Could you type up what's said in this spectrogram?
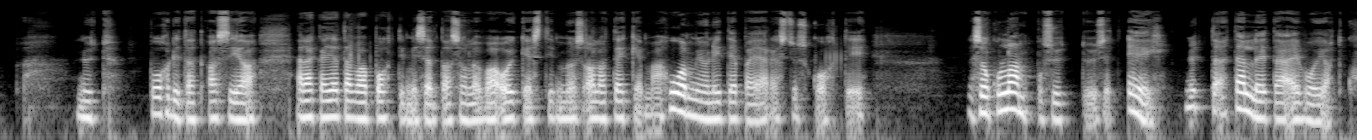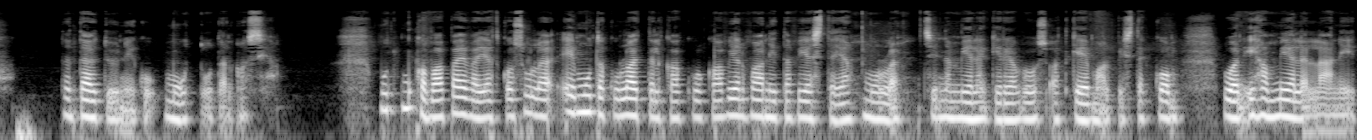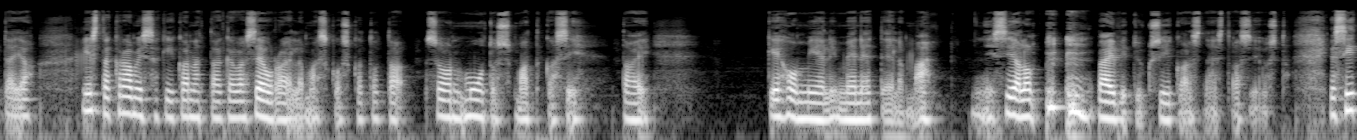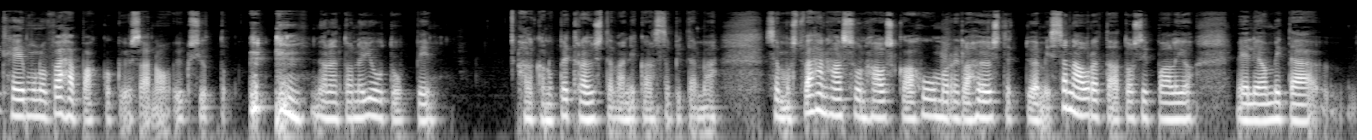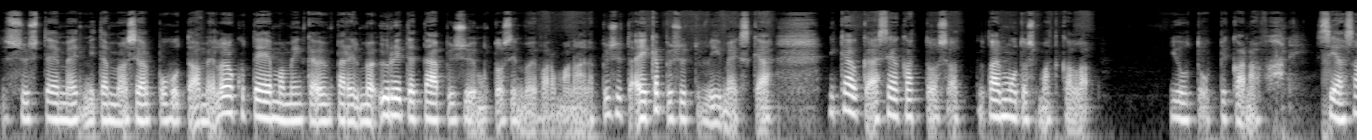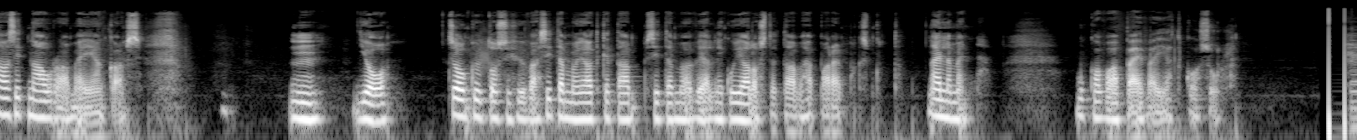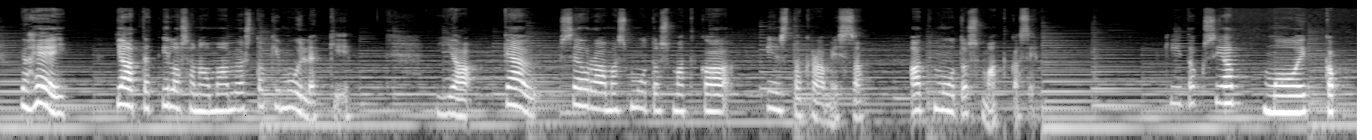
nyt pohditat asiaa, äläkä jätä vaan pohtimisen tasolle, vaan oikeasti myös ala tekemään. Huomioi niitä epäjärjestyskohtia. Ja se on kuin lamppu syttyy, että ei, nyt tälleen tämä ei voi jatkuu. Tämän täytyy niin kuin muuttua tämän asian. Mutta mukavaa päivänjatkoa sulle. Ei muuta kuin laittelkaa, kuulkaa vielä vaan niitä viestejä mulle sinne mielenkirjavuus.gmail.com. Luen ihan mielellään niitä ja Instagramissakin kannattaa käydä seurailemassa, koska tota, se on muutosmatkasi tai kehomielimenetelmä. Niin siellä on päivityksiä kanssa näistä asioista. Ja sitten hei, mun on vähän pakko kyllä sanoa yksi juttu. Mä olen tuonne YouTubeen alkanut Petra-ystäväni kanssa pitämään semmoista vähän hassun hauskaa huumorilla höystettyä, missä nauretaan tosi paljon. Meillä ei ole mitään systeemeitä, mitä me siellä puhutaan. Meillä on joku teema, minkä ympärillä me yritetään pysyä, mutta tosin me ei varmaan aina pysytä, eikä pysytty viimeeksikään. Niin käykää siellä katsoa tai muutosmatkalla YouTube-kanavaa, niin siellä saa sitten nauraa meidän kanssa. Mm, joo, se on kyllä tosi hyvä. Sitä me jatketaan, sitä me vielä niin kuin jalostetaan vähän paremmaksi, mutta näillä mennään. Mukavaa päivän jatkoa sulle. Ja hei, jaatte ilosanomaa myös toki muillekin. Ja käy seuraamassa muutosmatkaa Instagramissa, at muutosmatkasi. Kiitoksia, moikka!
